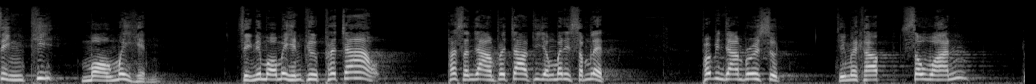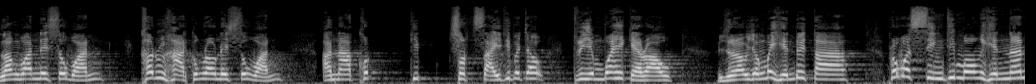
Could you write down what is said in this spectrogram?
สิ่งที่มองไม่เห็น สิ่งที่มองไม่เห็นคือพระเจ้า พระสัญญาของพระเจ้าที่ยังไม่ได้สำเร็จ พระวิญญาณบริสุทธิ์จริงไหมครับ สวรรค์รางวัลในสวรรค์คฤหาสของเราในสวรรค์ อนาคตที่สดใสที่พระเจ้าเตรียมไว้ให้แก่เรา เรายังไม่เห็นด้วยตา เพราะว่าสิ่งที่มองเห็นนั้น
